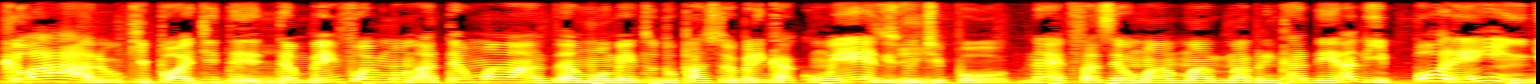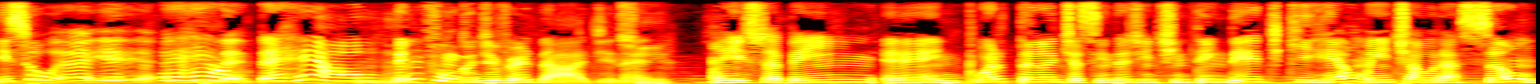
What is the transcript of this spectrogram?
Claro que pode ter. Uhum. Também foi até uma, um momento do pastor brincar com ele, Sim. do tipo, né, fazer uma, uma, uma, brincadeira ali. Porém, isso é, é, é real. É, é real. Uhum. Tem fundo de verdade, né? Sim. Isso é bem é, importante, assim, da gente entender de que realmente a oração,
